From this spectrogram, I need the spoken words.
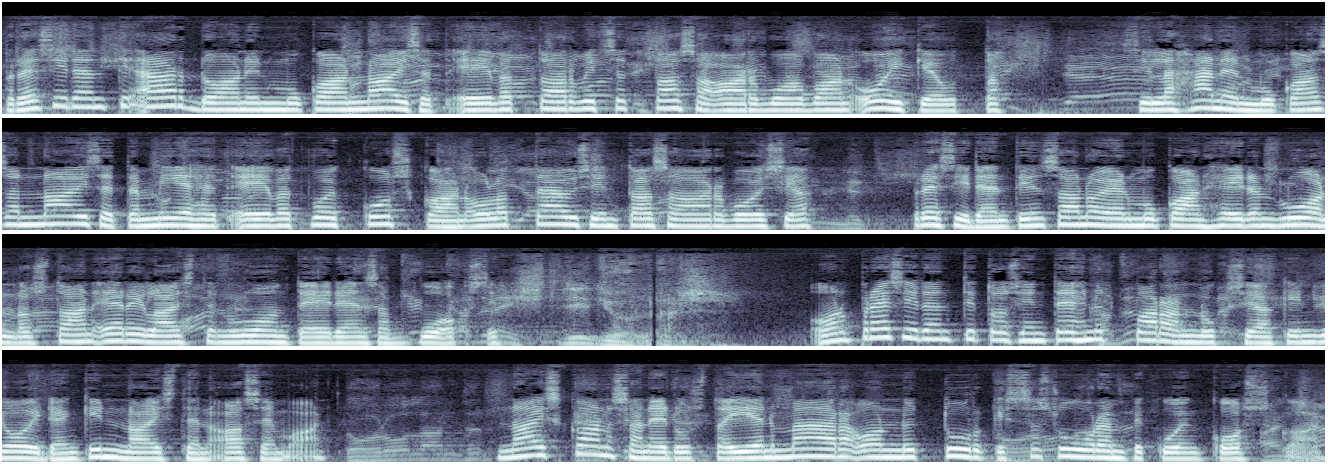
Presidentti Erdoganin mukaan naiset eivät tarvitse tasa-arvoa, vaan oikeutta, sillä hänen mukaansa naiset ja miehet eivät voi koskaan olla täysin tasa-arvoisia, presidentin sanojen mukaan heidän luonnostaan erilaisten luonteidensa vuoksi. On presidentti tosin tehnyt parannuksiakin joidenkin naisten asemaan. Naiskansanedustajien määrä on nyt Turkissa suurempi kuin koskaan.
